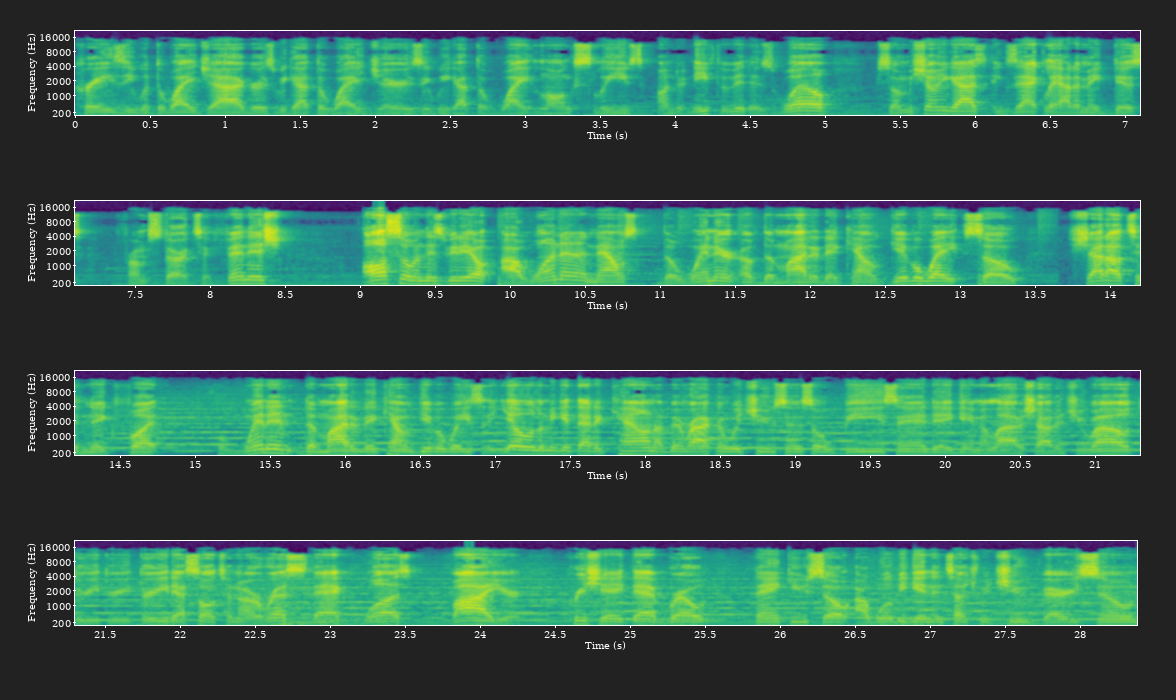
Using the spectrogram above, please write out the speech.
Crazy with the white joggers. We got the white jersey. We got the white long sleeves underneath of it as well. So I'm showing you guys exactly how to make this from start to finish. Also in this video, I want to announce the winner of the modded account giveaway. So shout out to Nick Futt for winning the modded account giveaway. He said, yo, let me get that account. I've been rocking with you since OB, Sanday Gaming Live shouted you out. 333. That Sultan RS stack was fire. Appreciate that, bro. Thank you. So I will be getting in touch with you very soon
